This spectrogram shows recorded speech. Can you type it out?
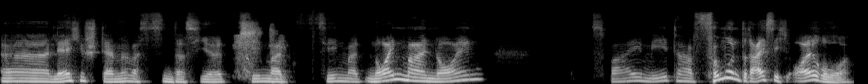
äh, Lerchestämme, was ist denn das hier? 10 mal 10 mal 9 mal 9 2 Meter 35 Euro.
